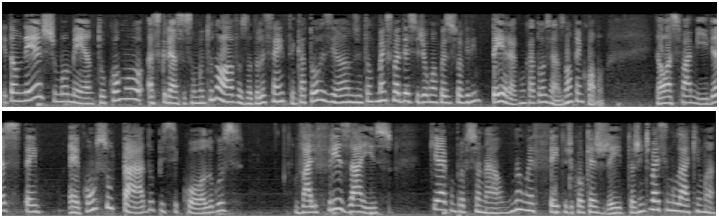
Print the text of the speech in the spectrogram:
Então, neste momento, como as crianças são muito novas, os adolescentes, têm 14 anos, então como é que você vai decidir alguma coisa a sua vida inteira com 14 anos? Não tem como. Então, as famílias têm é, consultado psicólogos, vale frisar isso, que é com profissional, não é feito de qualquer jeito. A gente vai simular aqui uma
